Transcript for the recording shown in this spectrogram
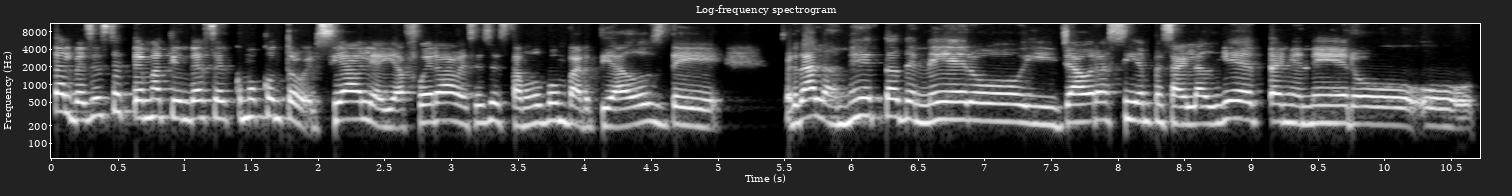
tal vez este tema tiende a ser como controversial y allá afuera a veces estamos bombardeados de, ¿verdad? Las metas de enero y ya ahora sí empezar la dieta en enero o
